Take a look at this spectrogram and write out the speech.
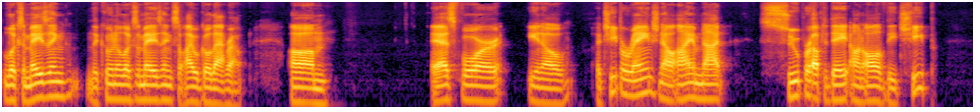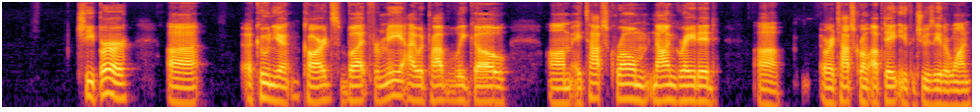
looks amazing. The Kuna looks amazing, so I would go that route. Um, as for you know a cheaper range, now I am not super up to date on all of the cheap, cheaper uh, Acuna cards, but for me, I would probably go um, a Topps Chrome non-graded uh, or a Topps Chrome update. You can choose either one,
